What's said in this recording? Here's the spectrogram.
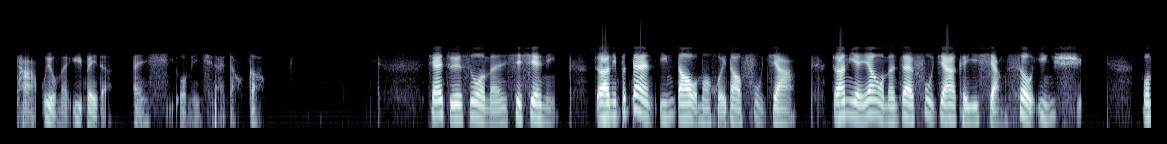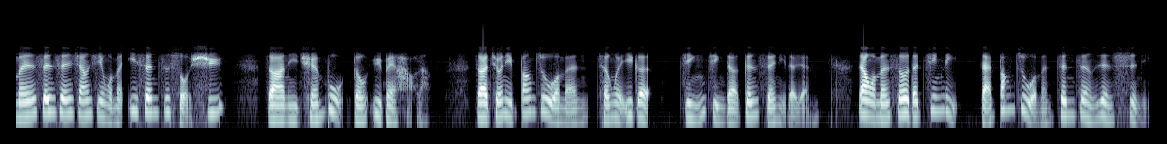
他为我们预备的安息，我们一起来祷告。现在主耶稣，我们谢谢你。主要你不但引导我们回到富家，主要你也让我们在富家可以享受应许。我们深深相信，我们一生之所需，主要你全部都预备好了。主要求你帮助我们成为一个紧紧的跟随你的人，让我们所有的精力来帮助我们真正认识你。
